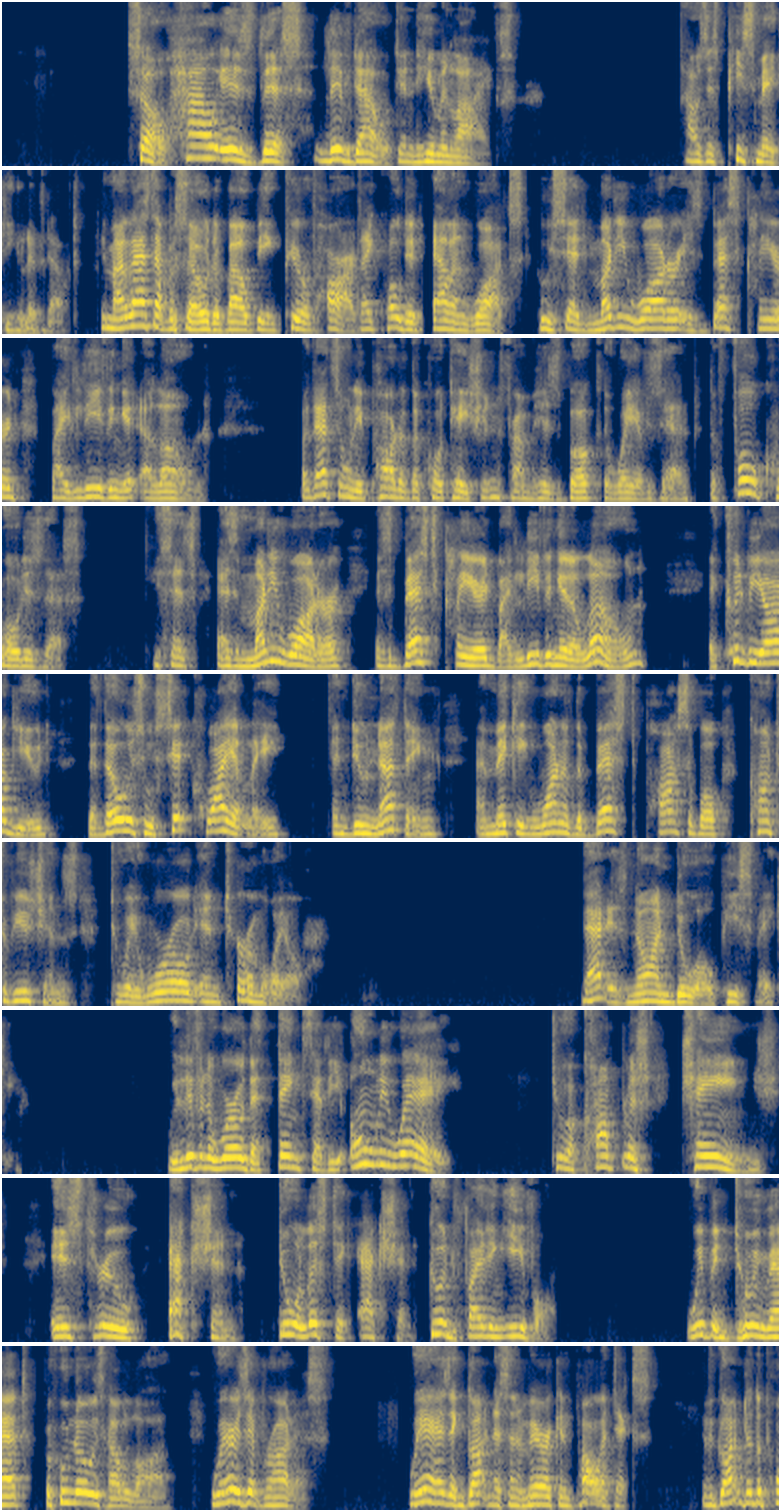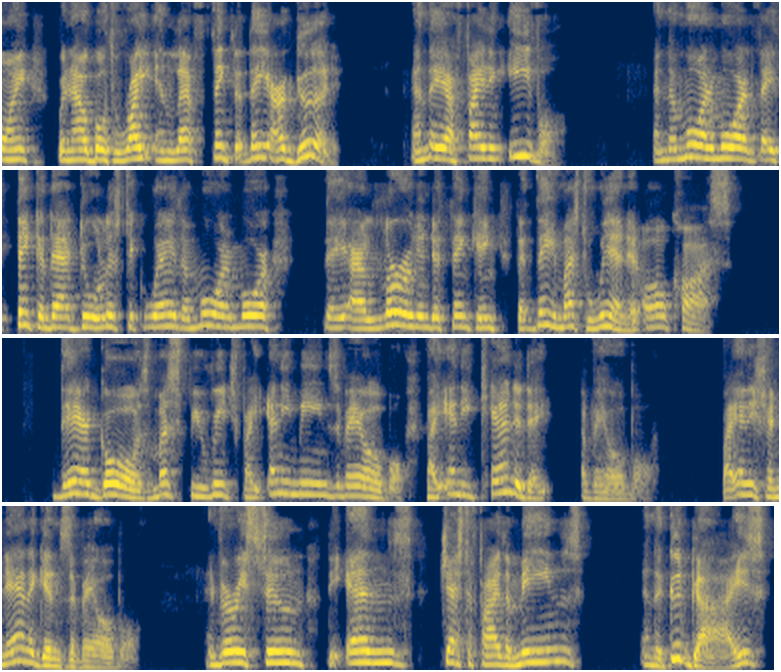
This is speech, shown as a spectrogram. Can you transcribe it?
So, how is this lived out in human lives? How is this peacemaking lived out? In my last episode about being pure of heart, I quoted Alan Watts, who said, Muddy water is best cleared by leaving it alone. But that's only part of the quotation from his book, The Way of Zen. The full quote is this He says, As muddy water is best cleared by leaving it alone, it could be argued that those who sit quietly and do nothing are making one of the best possible contributions to a world in turmoil. That is non dual peacemaking. We live in a world that thinks that the only way to accomplish change is through action, dualistic action, good fighting evil. We've been doing that for who knows how long. Where has it brought us? Where has it gotten us in American politics? We've gotten to the point where now both right and left think that they are good and they are fighting evil. And the more and more they think in that dualistic way, the more and more they are lured into thinking that they must win at all costs. Their goals must be reached by any means available, by any candidate available, by any shenanigans available. And very soon, the ends justify the means, and the good guys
